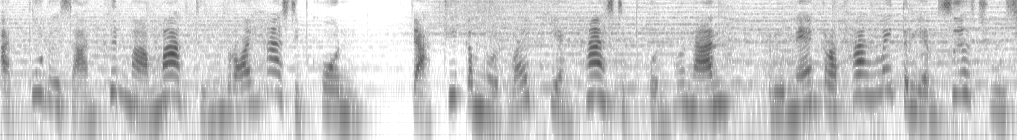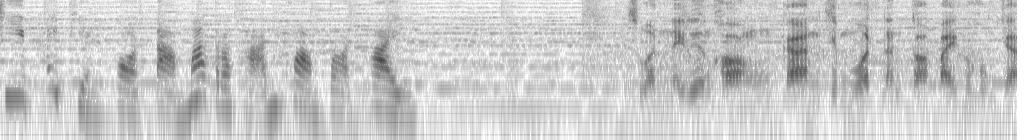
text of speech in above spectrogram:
อัดผู้โดยสารขึ้นมามากถึง 150 คน จากที่กำหนดไว้เพียง 50 คนเท่านั้น หรือแม้กระทั่งไม่เตรียมเสื้อชูชีพให้เพียงพอตามมาตรฐานความปลอดภัย ส่วนในเรื่องของการเข้มงวดนั้นต่อไปก็คงจะ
